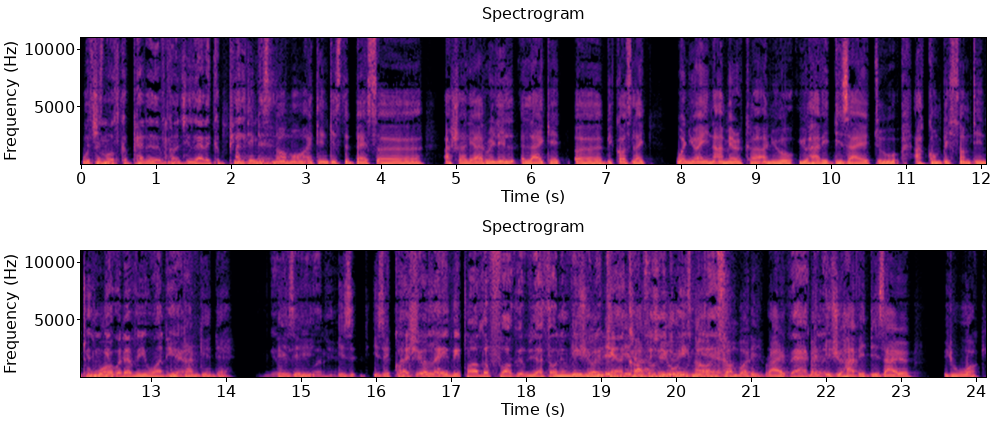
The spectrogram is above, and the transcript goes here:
which is the most competitive country. You got to compete. I think man. it's normal. I think it's the best. Uh, actually, I really like it uh, because, like, when you are in America and you you have a desire to accomplish something to You can get work, whatever you want here. you can get there. There's a you is is a country. you're a lazy motherfucker. That's the only reason you're can't that's accomplish your you. It's not on somebody, right? Exactly. But if you have a desire, you work,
